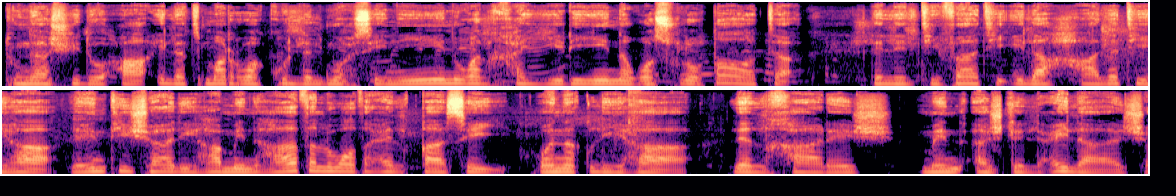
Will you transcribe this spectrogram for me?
تناشد عائلة مروة كل المحسنين والخيرين والسلطات للالتفات إلى حالتها لانتشالها من هذا الوضع القاسي ونقلها للخارج من أجل العلاج.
